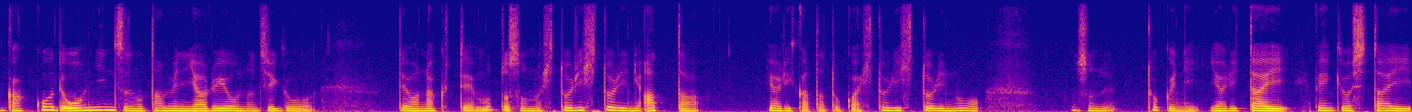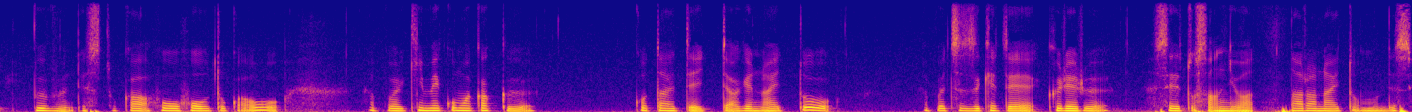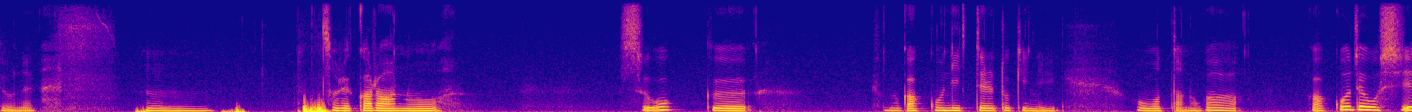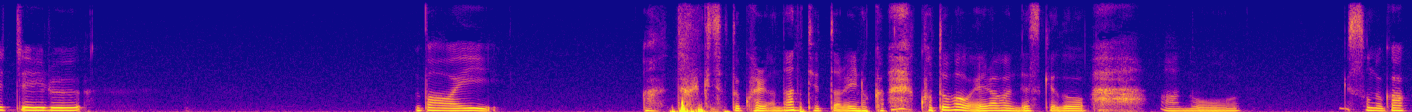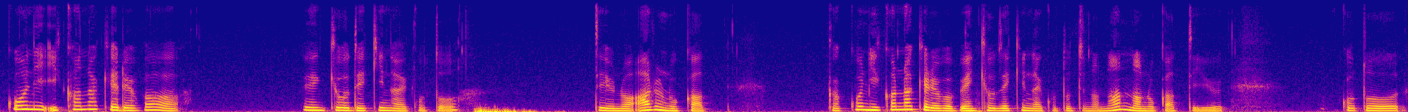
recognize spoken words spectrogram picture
学校で大人数のためにやるような授業ではなくてもっとその一人一人に合ったやり方とか一人一人のその特にやりたい勉強したい部分ですとか方法とかをやっぱりきめ細かく答えていってあげないとやっぱり続けてくれる生徒さんにはならないと思うんですよね。うんそれからあのすごくその学校に行ってる時に思ったのが学校で教えている場合あなんかちょっとこれは何て言ったらいいのか言葉を選ぶんですけどあのその学校に行かなければ勉強できないことっていうのはあるのか？学校に行かなければ勉強できないことっていうのは何なのかっていうこと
